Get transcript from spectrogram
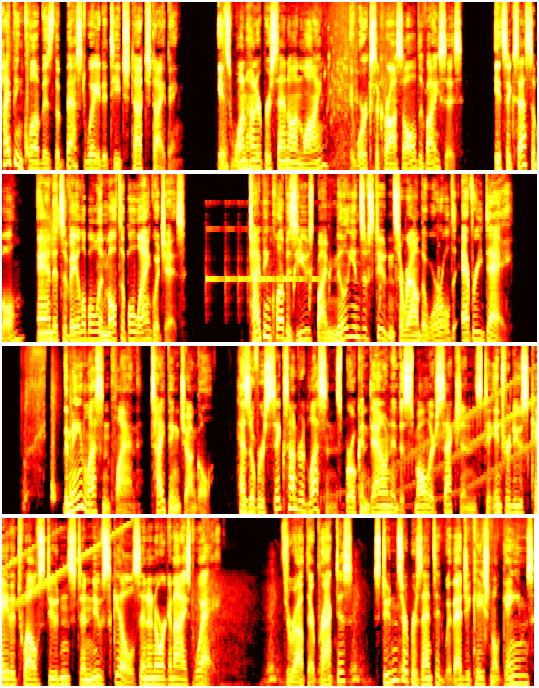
Typing Club is the best way to teach touch typing. It's 100% online, it works across all devices, it's accessible, and it's available in multiple languages. Typing Club is used by millions of students around the world every day. The main lesson plan, Typing Jungle, has over 600 lessons broken down into smaller sections to introduce K 12 students to new skills in an organized way. Throughout their practice, students are presented with educational games,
